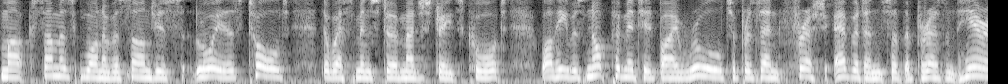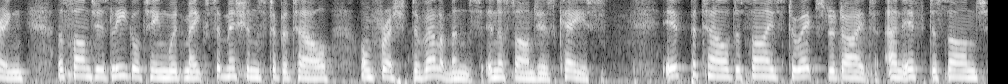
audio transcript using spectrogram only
Mark Summers, one of Assange's lawyers, told the Westminster Magistrates Court while he was not permitted by rule to present fresh evidence at the present hearing, Assange's legal team would make submissions to Patel on fresh developments in Assange's case. If Patel decides to extradite and if Assange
